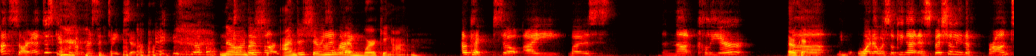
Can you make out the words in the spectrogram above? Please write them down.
I'm sorry, I'm just giving a presentation. Okay, so No, I'm just apologies. I'm just showing you I- what I- I'm working on. okay, so I was not clear Okay. uh, what I was looking at, especially the front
